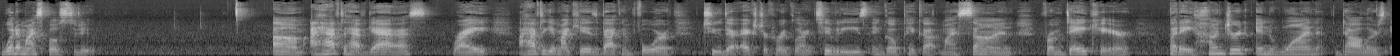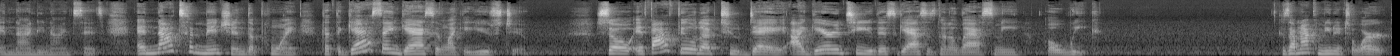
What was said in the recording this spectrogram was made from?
what am I supposed to do? Um, I have to have gas, right? I have to get my kids back and forth to their extracurricular activities and go pick up my son from daycare but $101.99. And not to mention the point that the gas ain't gassing like it used to. So if I fill it up today, I guarantee you this gas is to last me a week. Because I'm not commuting to work.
